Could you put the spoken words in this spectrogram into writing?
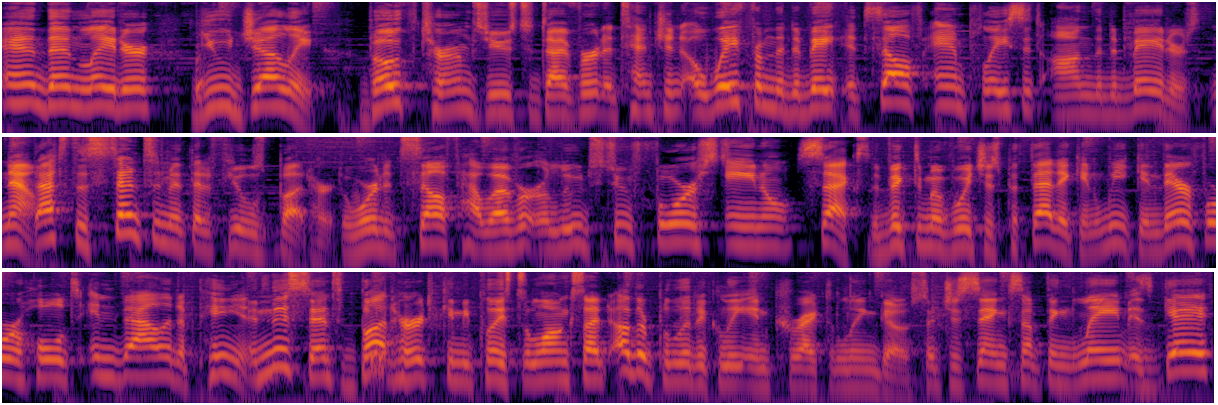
and then later you jelly. Both terms used to divert attention away from the debate itself and place it on the debaters. Now, that's the sentiment that fuels butthurt. The word itself, however, alludes to forced anal sex, the victim of which is pathetic and weak and therefore holds invalid opinions. In this sense, butthurt can be placed alongside other politically incorrect lingo, such as saying something lame is gay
